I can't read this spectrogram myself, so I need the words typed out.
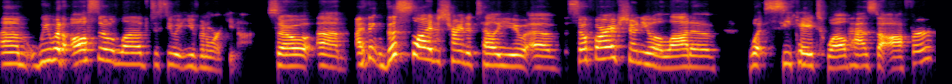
um, we would also love to see what you've been working on. So um, I think this slide is trying to tell you of, so far I've shown you a lot of what CK12 has to offer.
